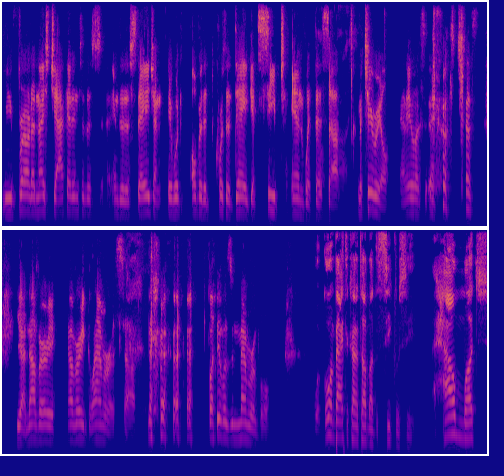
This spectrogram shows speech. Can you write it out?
you brought a nice jacket into this into the stage and it would over the course of the day get seeped in with oh, this uh, material. And it was it was just yeah not very not very glamorous uh, but it was memorable. Well, going back to kind of talk about the secrecy how much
